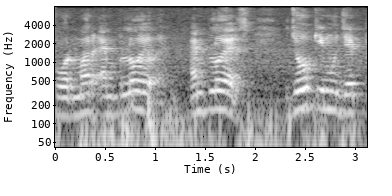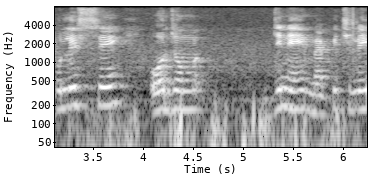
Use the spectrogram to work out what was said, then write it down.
former employ employers जो कि मुझे पुलिस से और जो जिन्हें मैं पिछले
